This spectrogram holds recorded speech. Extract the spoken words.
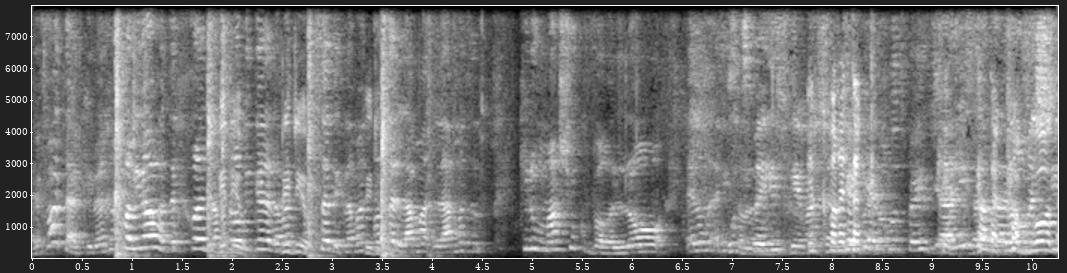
איפה אתה? כאילו, איך יכול להיות? איך יכול להיות? למה אתה לא מתגלה? למה אתה לא צדק? למה אתה עושה? למה זה... כאילו משהו כבר לא, אין לי סבלנות. חוץ פייסגי, אין כבר את הכבוד,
